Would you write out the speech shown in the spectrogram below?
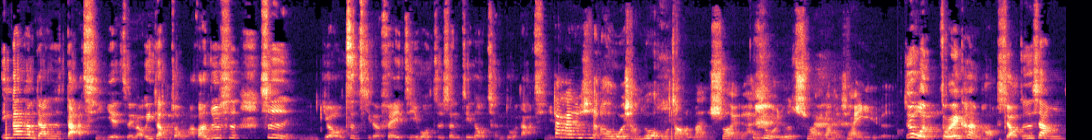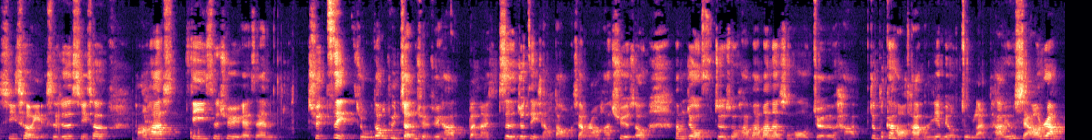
应该他们家是大企业之类的，我印象中啊，反正就是是有自己的飞机或直升机那种程度的大企业。大概就是哦，我想说我长得蛮帅的，还是我就出来当一下艺人。就是我昨天看很好笑，就是像西澈也是，就是西澈好像他第一次去 S M 去自己主动去争取，所以他本来真的就自己想要当偶像，然后他去的时候，他们就就是说他妈妈那时候觉得他就不看好他，可是也没有阻拦他，因为想要让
